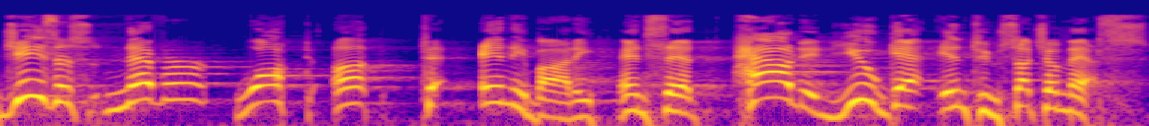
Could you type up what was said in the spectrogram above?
Jesus never walked up to anybody and said, How did you get into such a mess?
